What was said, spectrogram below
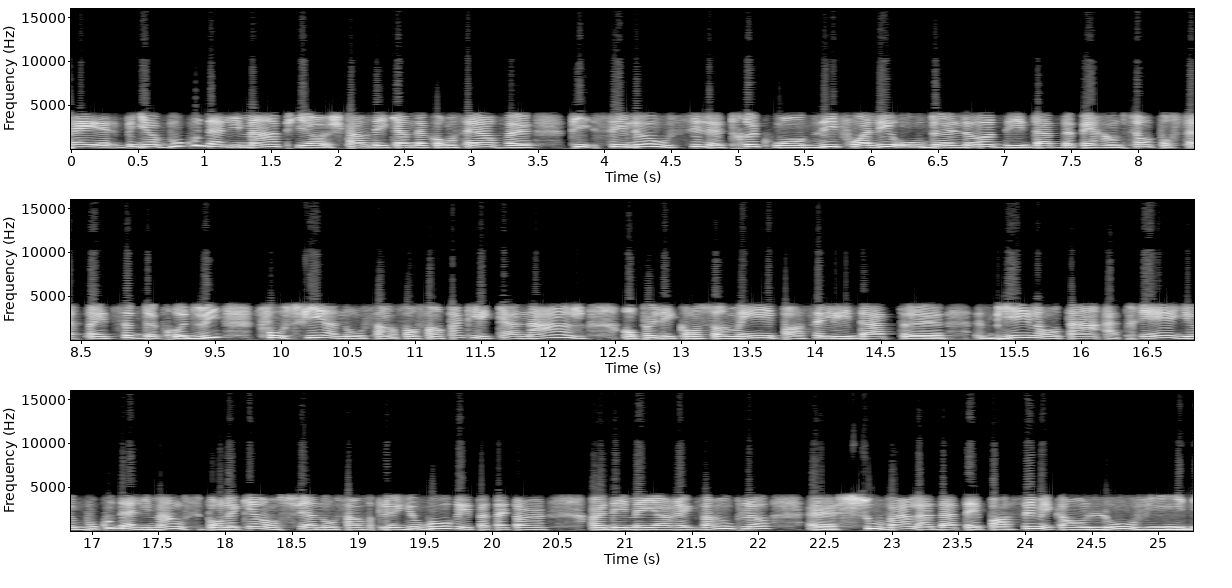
Ben, il y a beaucoup d'aliments, puis euh, je parle des cannes de conserve, euh, puis c'est là aussi le truc où on dit il faut aller au-delà des dates de péremption pour certains types de produits. Il faut se fier à nos sens. On s'entend que les cannages, on peut les consommer, passer les dates euh, bien longtemps après. Il y a beaucoup d'aliments aussi pour lesquels on se fie à nos sens. Le yogourt est peut-être un, un des meilleurs exemples. Là. souvent, la date est passée, mais quand on l'ouvre, il,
